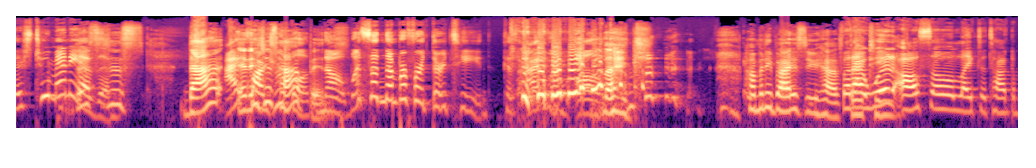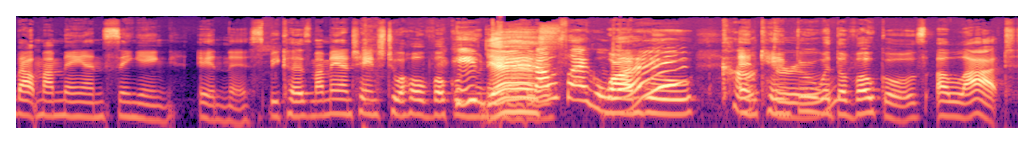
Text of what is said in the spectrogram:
There's too many of them. just that, I and it just quadrupled. happens. No, what's the number for thirteen? Because I love all. Like, how many bias do you have? but I would also like to talk about my man singing in this because my man changed to a whole vocal He unit. did. Yes. I was like, Wan what? Woo Come and came through. through. with the vocals a lot,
